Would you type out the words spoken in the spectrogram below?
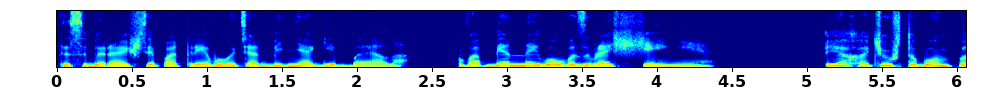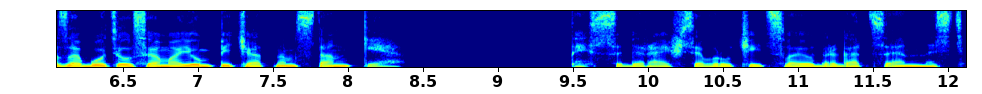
ты собираешься потребовать от бедняги Белла в обмен на его возвращение?» «Я хочу, чтобы он позаботился о моем печатном станке». «Ты собираешься вручить свою драгоценность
